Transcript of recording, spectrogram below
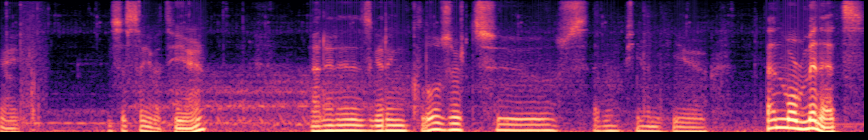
Okay, let's just save it here. And it is getting closer to 7 p.m. here. 10 more minutes.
